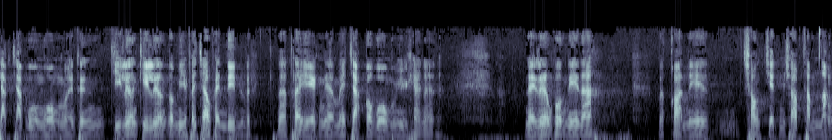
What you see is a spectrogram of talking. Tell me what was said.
จักจักวงวงหมายถึงกี่เรื่องกี่เรื่องก็มีพระเจ้าแผ่นดินนะพระเอกเนี่ยไม่จักก็วงอยู่แค่นั้นในเรื่องพวกนี้นะ เมื่อก่อนนี้ช่องเจ็ดชอบทำหนัง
